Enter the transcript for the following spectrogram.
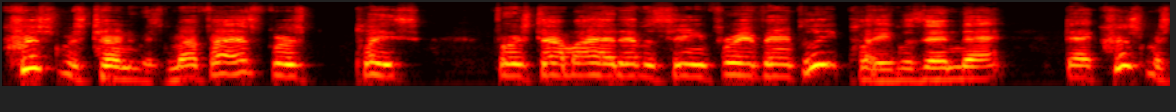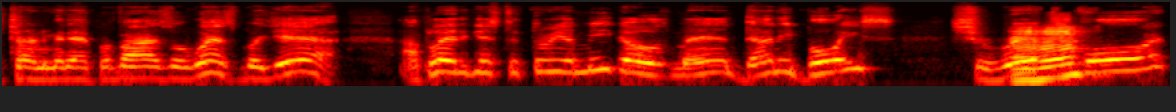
Christmas tournaments. My first first place, first time I had ever seen Fred Van VanVleet play was in that that Christmas tournament at Proviso West. But yeah, I played against the three amigos, man. Donnie Boyce, Sherrod mm-hmm. Ford,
